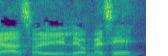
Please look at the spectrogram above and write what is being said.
Hola, soy Leo Messi,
